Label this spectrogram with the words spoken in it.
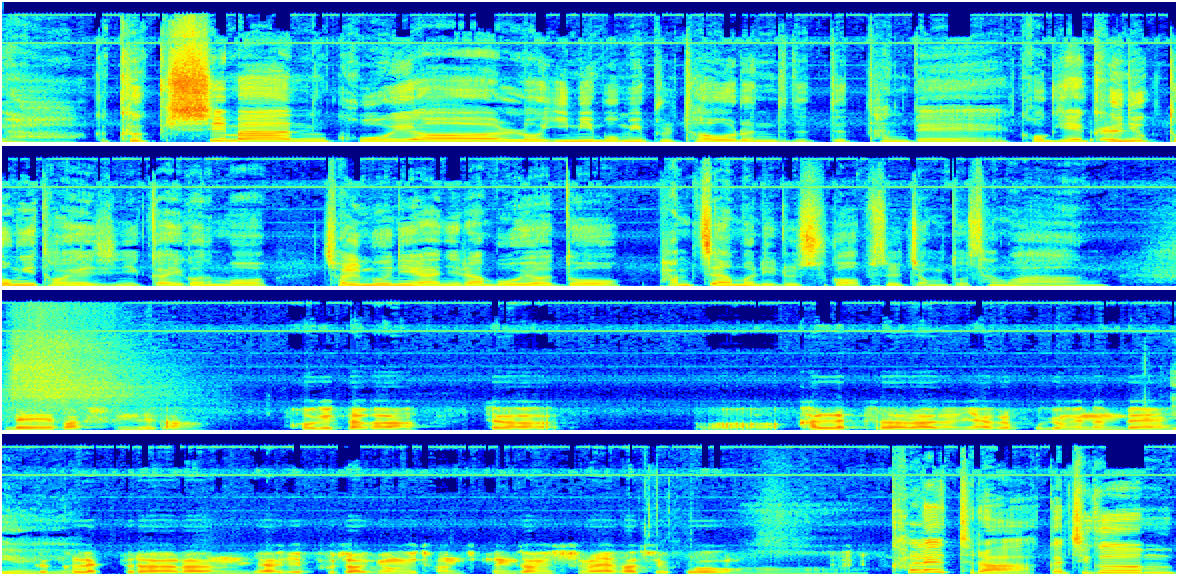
야, 그 극심한 고열로 이미 몸이 불타오른 듯- 듯한데 거기에 네. 근육통이 더해지니까 이건 뭐 젊은이 아니라 모여도 밤잠을 이룰 수가 없을 정도 상황. 네, 맞습니다. 거기다가 제가 어, 칼레트라라는 약을 복용했는데 예, 그 예. 칼레트라라는 약의 부작용이 전 굉장히 심해가지고 어, 칼레트라. 그러니까 지금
